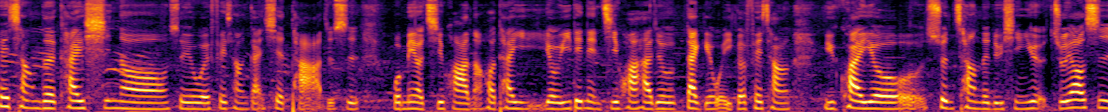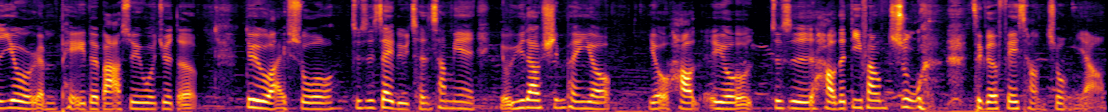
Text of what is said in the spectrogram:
非常的开心哦，所以我也非常感谢他。就是我没有计划，然后他有一点点计划，他就带给我一个非常愉快又顺畅的旅行。又主要是又有人陪，对吧？所以我觉得对我来说，就是在旅程上面有遇到新朋友，有好有就是好的地方住，这个非常重要。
